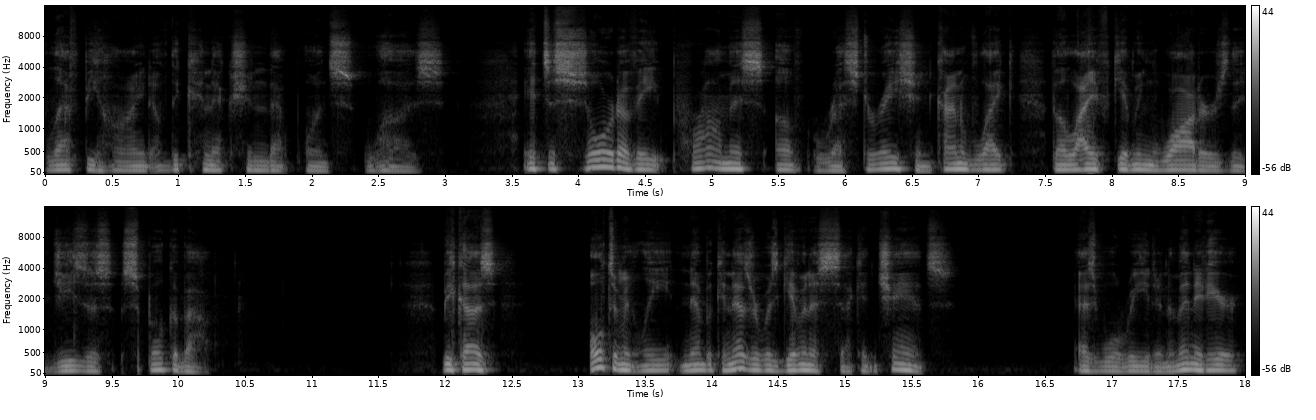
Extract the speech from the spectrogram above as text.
left behind of the connection that once was. It's a sort of a promise of restoration, kind of like the life giving waters that Jesus spoke about. Because ultimately, Nebuchadnezzar was given a second chance. As we'll read in a minute here,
